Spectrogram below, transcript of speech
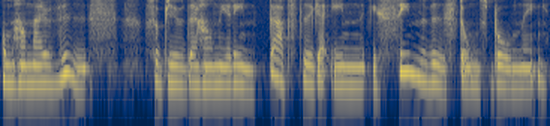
Om han är vis så bjuder han er inte att stiga in i sin visdoms boning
